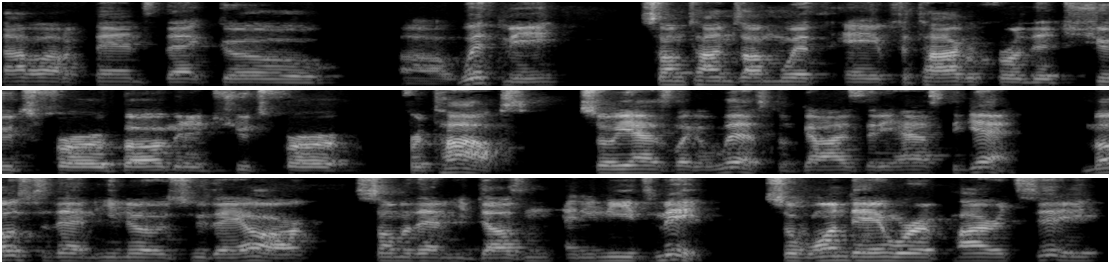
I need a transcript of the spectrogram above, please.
Not a lot of fans that go uh, with me. Sometimes I'm with a photographer that shoots for Bowman and shoots for for Topps. So he has like a list of guys that he has to get. Most of them he knows who they are. Some of them he doesn't, and he needs me. So one day we're at Pirate City,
